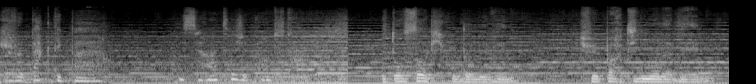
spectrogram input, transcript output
Je veux pas que t'aies peur. C'est raté, j'ai peur de toi. C'est ton sang qui coule dans mes veines. Tu fais partie de mon ADN.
